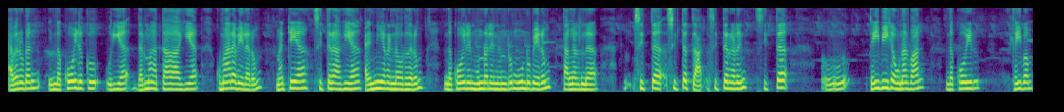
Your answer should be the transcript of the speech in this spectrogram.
அவருடன் இந்த கோயிலுக்கு உரிய தர்மகர்த்தாவாகிய குமாரவேலரும் மற்றைய சித்தராகிய அந்நியர் என்ற ஒருவரும் இந்த கோயிலின் முன்றலில் நின்று மூன்று பேரும் தங்கள் இந்த சித்த சித்தத்தால் சித்தர்களின் சித்த தெய்வீக உணர்வால் இந்த கோயில் தெய்வம்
